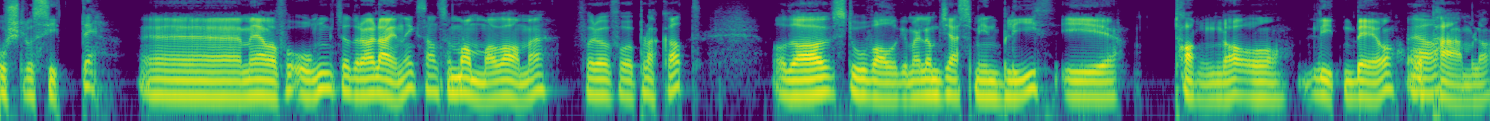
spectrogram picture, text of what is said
Oslo City. Eh, men jeg var for ung til å dra aleine, så mamma var med for å få plakat. Og da sto valget mellom Jasmine Bleeth i tanga og liten bh, og Ja. Pamela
